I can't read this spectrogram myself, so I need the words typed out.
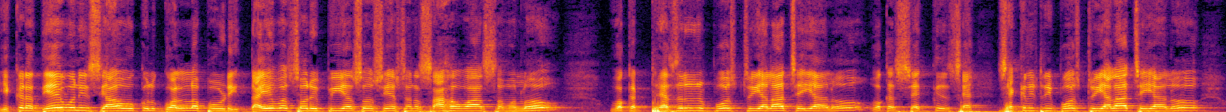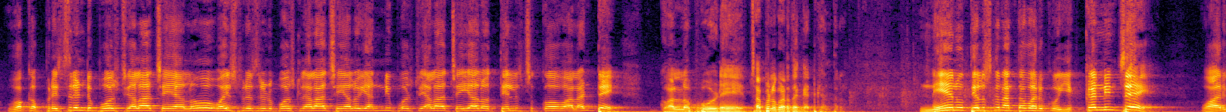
ఇక్కడ దేవుని సేవకులు గొల్లపూడి దైవ స్వరూపి అసోసియేషన్ సహవాసములో ఒక ట్రెజరర్ పోస్టు ఎలా చేయాలో ఒక సెక్ సెక్రటరీ పోస్టు ఎలా చేయాలో ఒక ప్రెసిడెంట్ పోస్ట్ ఎలా చేయాలో వైస్ ప్రెసిడెంట్ పోస్టులు ఎలా చేయాలో అన్ని పోస్టులు ఎలా చేయాలో తెలుసుకోవాలంటే గొల్లపూడే. చప్పులు కొడతాం గట్టికందరు నేను తెలుసుకున్నంత వరకు ఇక్కడి నుంచే వారి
